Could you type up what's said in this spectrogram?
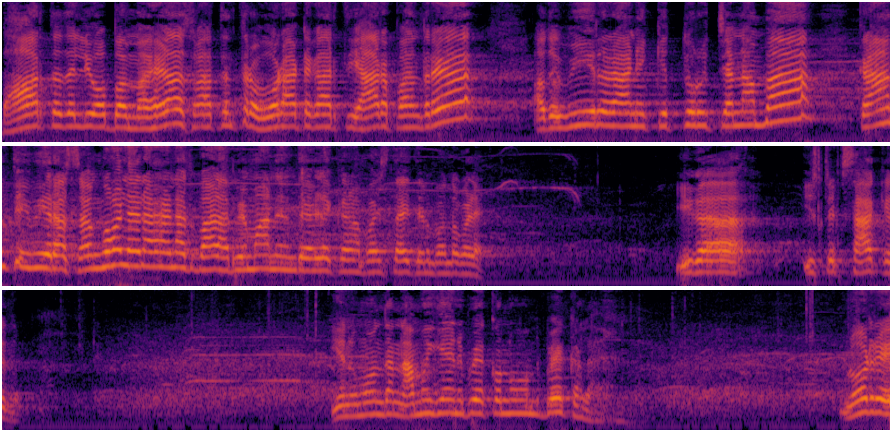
ಭಾರತದಲ್ಲಿ ಒಬ್ಬ ಮಹಿಳಾ ಸ್ವಾತಂತ್ರ್ಯ ಹೋರಾಟಗಾರ್ತಿ ಯಾರಪ್ಪ ಅಂದರೆ, ಅದು ವೀರರಾಣಿ ಕಿತ್ತೂರು ಚೆನ್ನಮ್ಮ, ಕ್ರಾಂತಿ ವೀರ ಸಂಗೊಳ್ಳಿ ಅದು ಭಾಳ ಅಭಿಮಾನದಿಂದ ಹೇಳಲಿಕ್ಕೆ ನಾನು ಬಯಸ್ತಾ ಇದ್ದೀನಿ ಬಂಧುಗಳೇ. ಈಗ ಇಷ್ಟಕ್ಕೆ ಸಾಕಿದು ಇನ್ನು ಮುಂದೆ ನಮಗೇನು ಬೇಕು ಅನ್ನೋ ಒಂದು ಬೇಕಲ್ಲ. ನೋಡ್ರಿ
